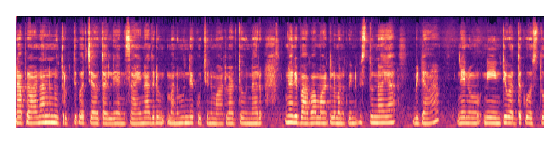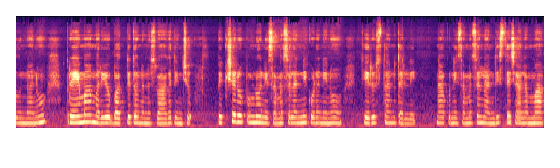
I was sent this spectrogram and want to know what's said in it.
నా ప్రాణాలను తృప్తిపరిచావు తల్లి అని సాయినాథుడు మన ముందే కూర్చుని మాట్లాడుతూ ఉన్నారు. మరి బాబా మాటలు మనకు వినిపిస్తున్నాయా? బిడ్డ నేను నీ ఇంటి వద్దకు వస్తూ ఉన్నాను. ప్రేమ మరియు భక్తితో నన్ను స్వాగతించు. భిక్ష రూపంలో నీ సమస్యలన్నీ కూడా నేను తీరుస్తాను తల్లి. నాకు నీ సమస్యలను అందిస్తే చాలమ్మా.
